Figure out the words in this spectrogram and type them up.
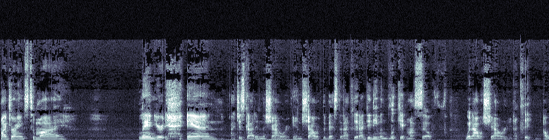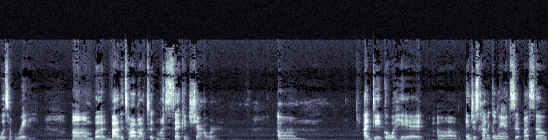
my drains to my lanyard and I just got in the shower and showered the best that I could. I didn't even look at myself when I was showering. I couldn't. I wasn't ready. Um, but by the time I took my second shower, um, I did go ahead um, and just kind of glance at myself.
